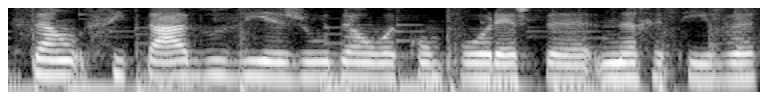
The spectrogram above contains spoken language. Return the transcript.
são citados e ajudam a compor esta narrativa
